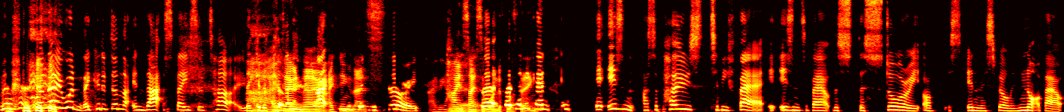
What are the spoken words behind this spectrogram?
well, no, it wouldn't. They could have done that in that space of time. They could have I don't know. I think to the that's. story. I think hindsight's Yeah. a wonderful but then thing. again, it, it isn't. I suppose to be fair, it isn't about the the story of this in this film is not about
